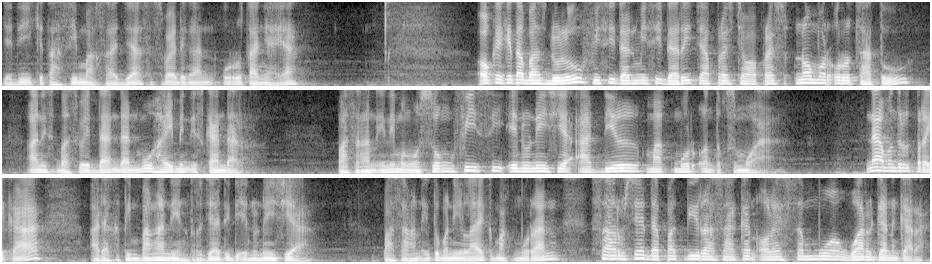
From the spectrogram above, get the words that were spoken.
Jadi kita simak saja sesuai dengan urutannya ya. Oke kita bahas dulu visi dan misi dari Capres-Cawapres nomor urut 1 Anies Baswedan dan Muhaimin Iskandar. Pasangan ini mengusung visi Indonesia adil makmur untuk semua. Nah menurut mereka ada ketimpangan yang terjadi di Indonesia. Pasangan itu menilai kemakmuran seharusnya dapat dirasakan oleh semua warga negara.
